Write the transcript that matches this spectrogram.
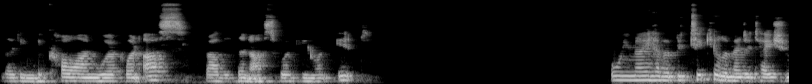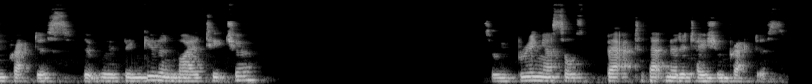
Letting the koan work on us rather than us working on it. Or we may have a particular meditation practice that we've been given by a teacher. So we bring ourselves back to that meditation practice.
